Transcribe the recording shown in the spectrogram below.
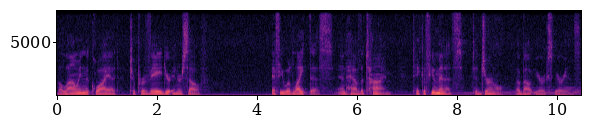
allowing the quiet to pervade your inner self. If you would like this and have the time, take a few minutes to journal about your experience.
